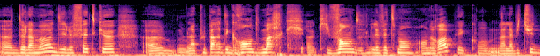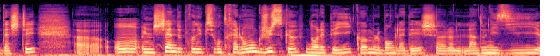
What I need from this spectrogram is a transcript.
euh, de la mode et le fait que euh, la plupart des grandes marques qui vendent les vêtements en Europe et qu'on a l'habitude d'acheter ont une chaîne de production très longue jusque dans les pays comme le Bangladesh, l'Indonésie,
